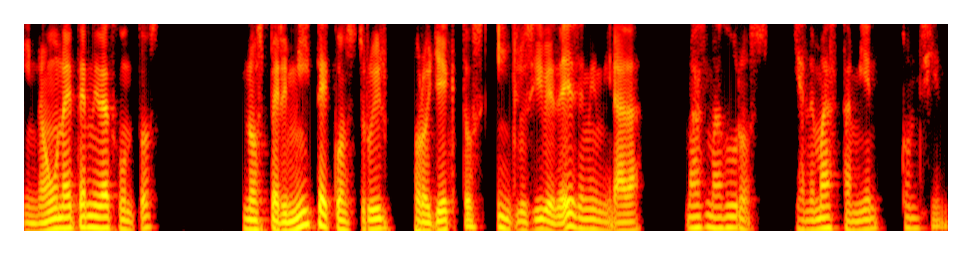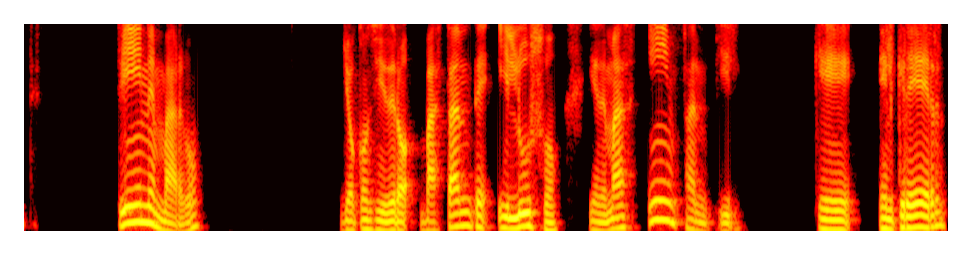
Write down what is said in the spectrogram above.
y no una eternidad juntos nos permite construir proyectos, inclusive desde mi mirada, más maduros y además también conscientes. Sin embargo, yo considero bastante iluso y además infantil que el creer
